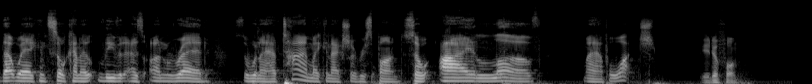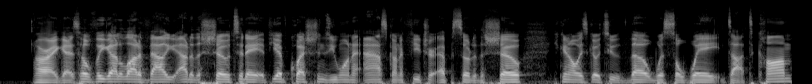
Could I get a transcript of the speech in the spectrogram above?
That way I can still kind of leave it as unread. So when I have time, I can actually respond. So I love my Apple Watch. Beautiful. All right, guys. Hopefully, you got a lot of value out of the show today. If you have questions you want to ask on a future episode of the show, you can always go to thewhisselway.com.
